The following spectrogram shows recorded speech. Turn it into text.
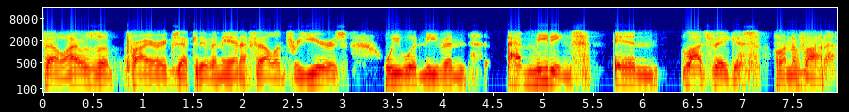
NFL, I was a prior executive in the NFL, and for years we wouldn't even have meetings in Las Vegas or Nevada.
